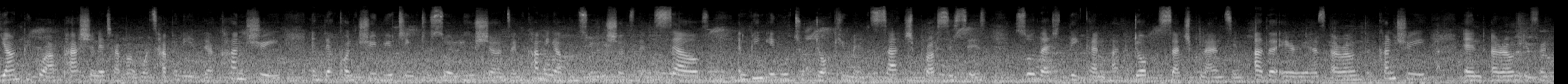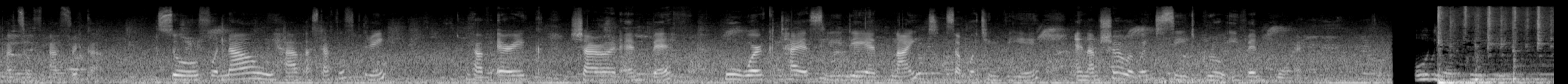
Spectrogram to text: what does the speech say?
young people are passionate about what's happening in their country and they're contributing to solutions and coming up with solutions themselves and being able to document such processes so that they can adopt such plans in other areas around the country and around different parts of Africa. So for now we have a staff of three. We have Eric, Sharon and Beth who work tirelessly day and night supporting VA and I'm sure we're going to see it grow even more. Audio Preview.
